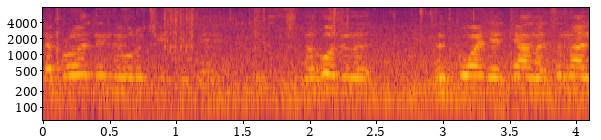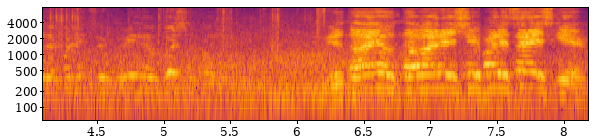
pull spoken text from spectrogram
для проведення урочистості з нагоди святкування Дня Національної поліції України вишукано. Вітаю, товариші поліцейські!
